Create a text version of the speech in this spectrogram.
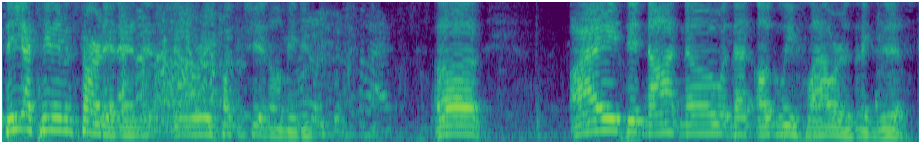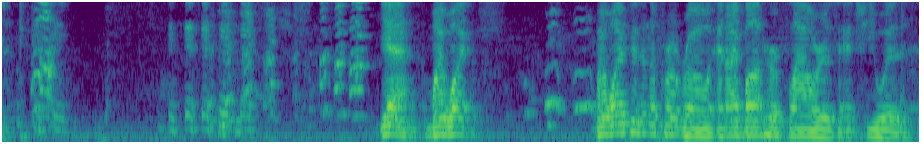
see, I can't even start it, and it- they're already fucking shitting on me, dude. Uh, I did not know that ugly flowers exist. Yeah, my wife. My wife is in the front row, and I bought her flowers, and she was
